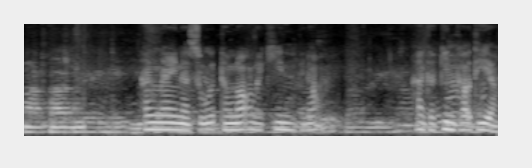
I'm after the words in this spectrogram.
มังคาเลข้างในน่ะสูตรทางนอกน่ะกินพี่น้องห่างก็กินข้าวเที่ยง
